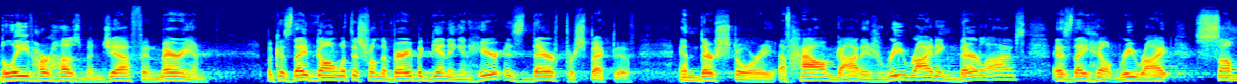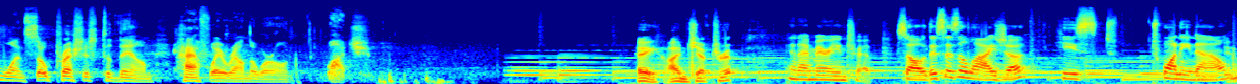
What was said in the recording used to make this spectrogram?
Believe her husband, Jeff and Marion, because they've gone with us from the very beginning. And here is their perspective and their story of how God is rewriting their lives as they help rewrite someone so precious to them halfway around the world. Watch. Hey, I'm Jeff Tripp. And I'm Marion Tripp. So this is Elijah. He's 20 now. Yeah.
